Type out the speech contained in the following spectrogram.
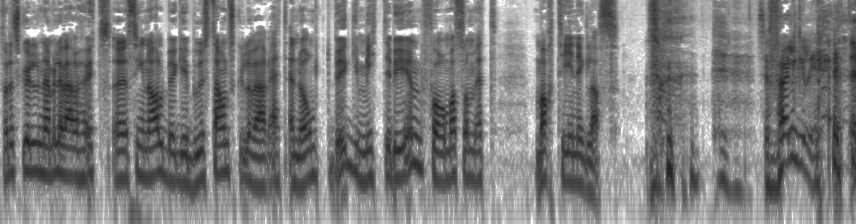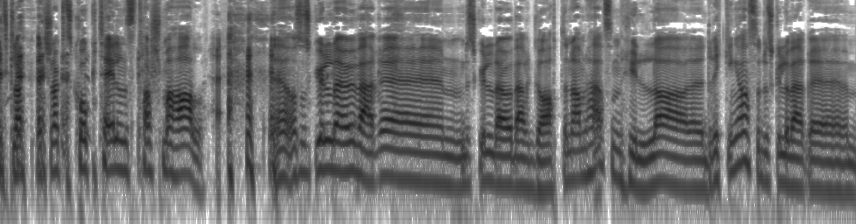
For det skulle nemlig være høyt. Eh, Signalbygget i Boostown skulle være et enormt bygg midt i byen, forma som et martiniglass. Selvfølgelig. Et, slags, et slags cocktailens Taj Mahal. Eh, og så skulle det jo være Det skulle da jo være gatenavn her som hylla eh, drikkinga. Så det skulle være eh,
